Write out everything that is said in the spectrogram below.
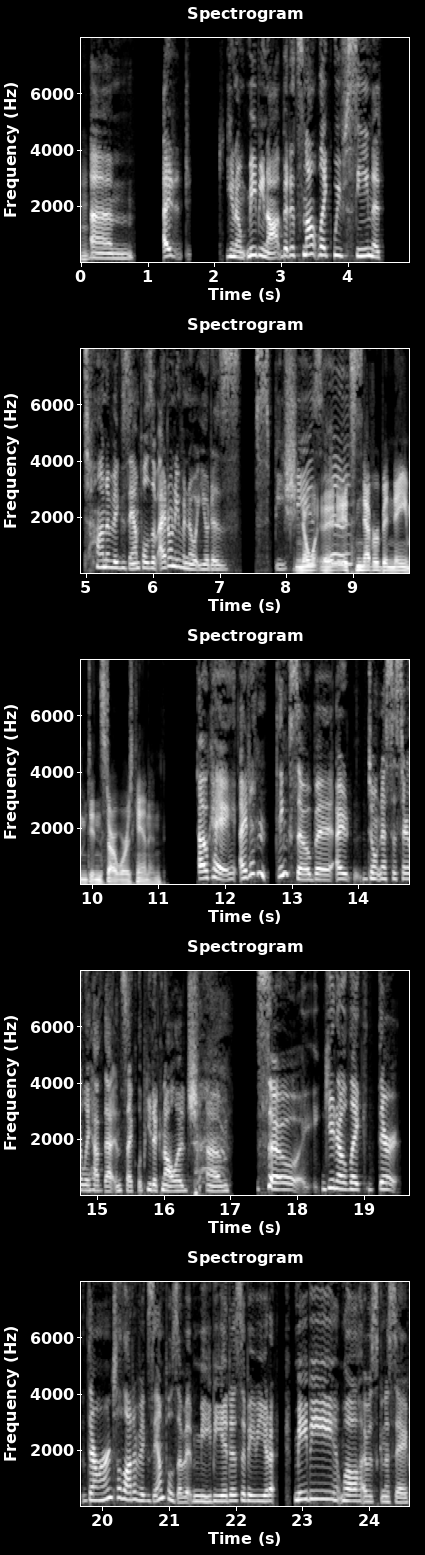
Hmm. Um, I, you know, maybe not, but it's not like we've seen a ton of examples of. I don't even know what Yoda's species. No, is. it's never been named in Star Wars canon. Okay, I didn't think so, but I don't necessarily have that encyclopedic knowledge. Um, so you know, like there there aren't a lot of examples of it. Maybe it is a baby Yoda. Maybe, well, I was gonna say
